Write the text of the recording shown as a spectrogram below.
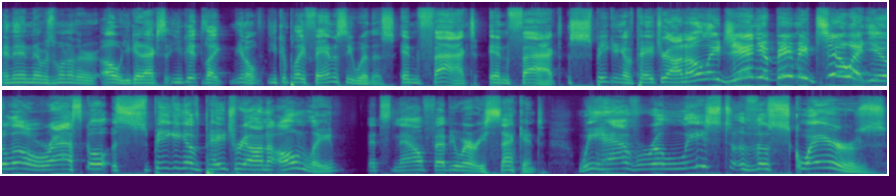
And then there was one other. Oh, you get access. You get like you know you can play fantasy with us. In fact, in fact, speaking of Patreon only, Jen, you beat me to it, you little rascal. Speaking of Patreon only, it's now February second. We have released the squares.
